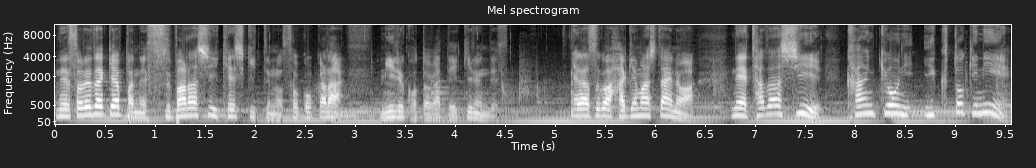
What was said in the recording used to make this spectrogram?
ね、それだけやっぱね、素晴らしい景色っていうのをそこから見ることができるんです。だからすごい励ましたいのは、ね、正しい環境に行く時に、ね、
